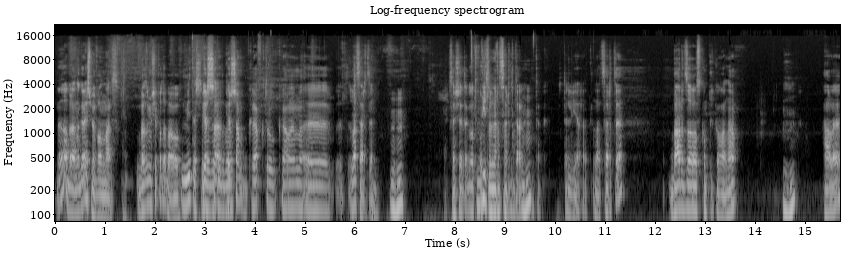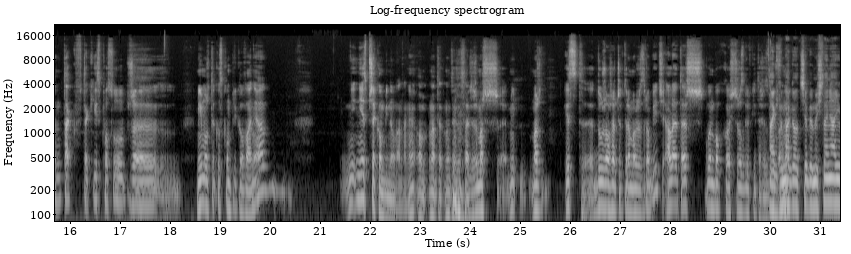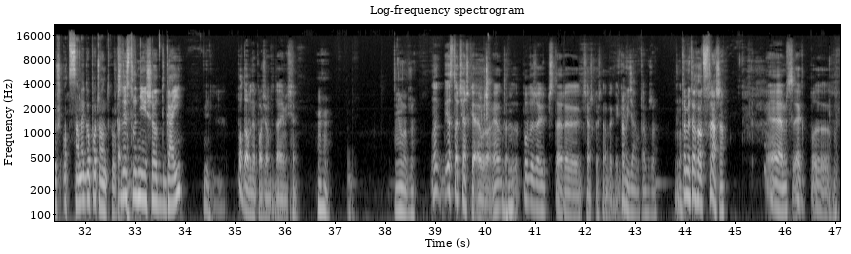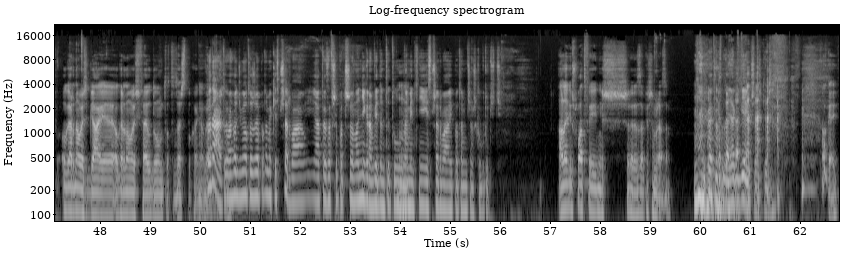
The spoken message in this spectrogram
No dobra, no graliśmy w On Mars. Bardzo mi się podobało. Mi też się bardzo Pierwsza, podobało. pierwsza gra, w którą grałem, y, Lacerty. Mhm. W sensie tego twórcy. Vital Lacerta. Tak, Mhm. tak. Vitalia Lacerty. Bardzo skomplikowana, Mhm. ale tak w taki sposób, że mimo tego skomplikowania nie, nie jest przekombinowana, nie? O, na, te, na tej zasadzie, że masz, masz jest dużo rzeczy, które możesz zrobić, ale też głębokość rozgrywki też jest Tak, duża. nie? wymaga od ciebie myślenia już od samego początku. Czy to jest trudniejsze od Gai? Podobny poziom, wydaje mi się. No dobrze. No, jest to ciężkie euro, nie? To Mhm. Powyżej 4 ciężkość na BGG. To widziałem tam, że... No to mnie trochę odstrasza. Nie wiem, jak ogarnąłeś Gaję, ogarnąłeś Feudum, to to też spokojnie No ogarniesz. tak, to chodzi mi o to, że potem jak jest przerwa, ja tak zawsze patrzę, no nie gram w jeden tytuł, namiętnie jest przerwa i potem ciężko wrócić. Ale już łatwiej niż e, za pierwszym razem. No, jak większość gier. Okej.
